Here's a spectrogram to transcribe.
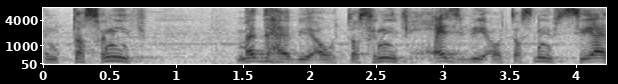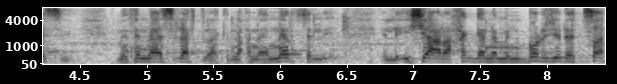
إن تصنيف مذهبي أو تصنيف حزبي أو تصنيف سياسي مثل ما أسلفت لك نحن نرسل الإشارة حقنا من برج الاتصال.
